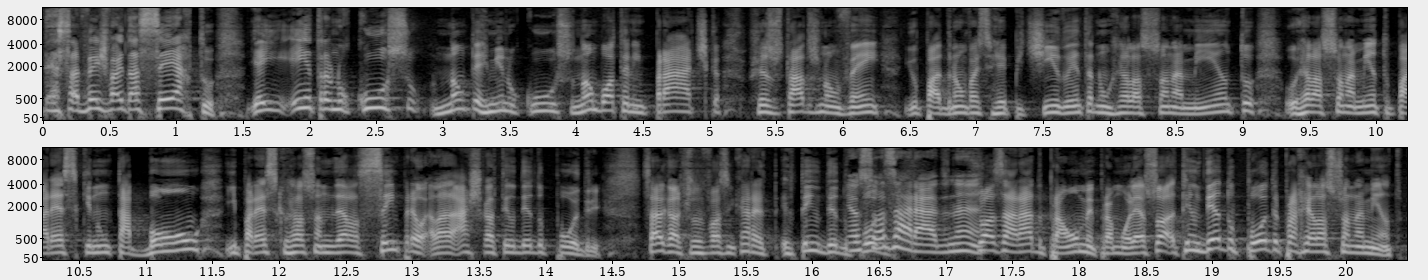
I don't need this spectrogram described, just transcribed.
dessa vez vai dar certo. E aí entra no curso, não termina o curso, não bota ele em prática, os resultados não vêm e o padrão vai se repetindo. Entra num relacionamento, o relacionamento parece que não tá bom e parece que o relacionamento dela sempre ela acha que ela tem o dedo podre. Sabe aquelas pessoas que falam assim, cara, eu tenho o dedo eu podre. Eu sou azarado, né? Sou azarado para homem, para mulher, só tenho dedo podre para relacionamento,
